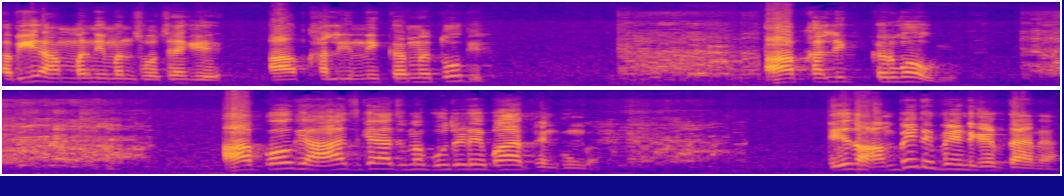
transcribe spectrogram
अब ये हम मन ही मन सोचेंगे आप खाली नहीं करने दोगे? आप खाली करवाओगे? आप कहोगे, आज के आज मैं गुदड़े बाहर फेंकूँगा। ये तो हम पे डिपेंड करता है ना,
